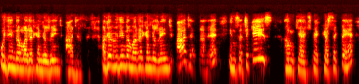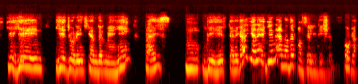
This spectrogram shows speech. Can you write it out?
within the mother candle range आ जाता है। अगर within the mother candle range आ जाता है इन सच केस हम क्या एक्सपेक्ट कर सकते हैं कि ये ये जो रेंज के अंदर में ही प्राइस बिहेव करेगा, यानी अगेन अनदर कंसोलिडेशन होगा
